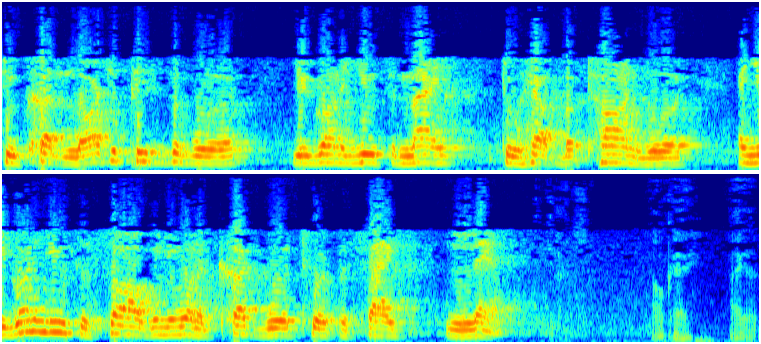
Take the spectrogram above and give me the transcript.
to cut larger pieces of wood. You're going to use the knife to help baton wood. And you're going to use the saw when you want to cut wood to a precise length. Okay. I got.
